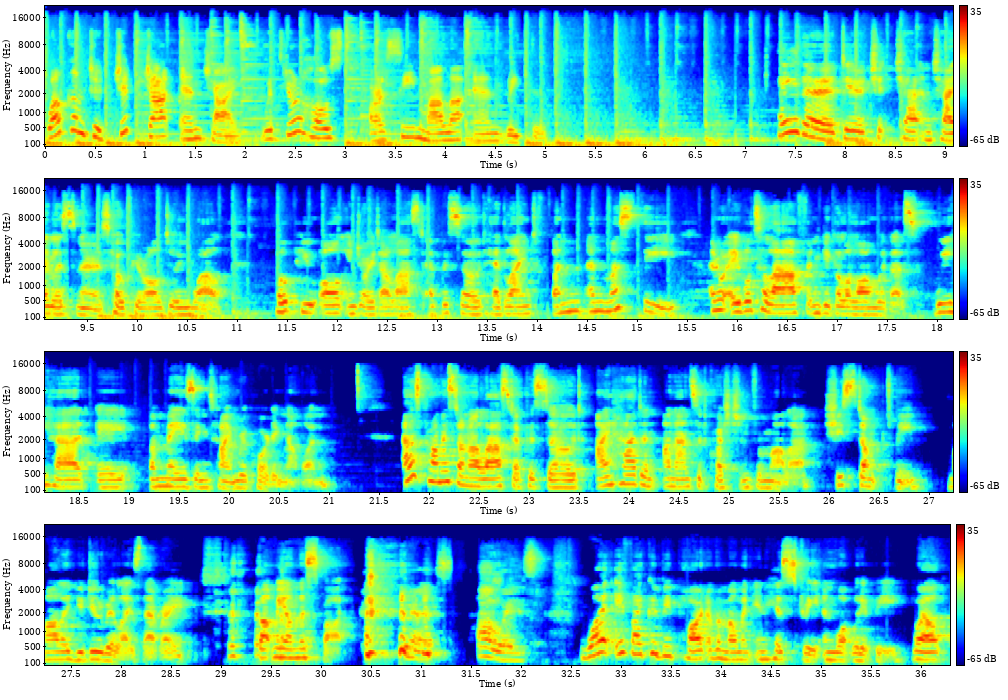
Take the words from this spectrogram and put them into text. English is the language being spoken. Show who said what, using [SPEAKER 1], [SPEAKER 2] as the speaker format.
[SPEAKER 1] Welcome to Chit Chat and Chai with your hosts RC, Mala, and Ritu.
[SPEAKER 2] Hey there, dear Chit Chat and Chai listeners. Hope you're all doing well. Hope you all enjoyed our last episode headlined Fun and Masti and were able to laugh and giggle along with us. We had a amazing time recording that one. As promised on our last episode, I had an unanswered question for Mala. She stumped me. Mala, you do realize that, right? Got me on the spot.
[SPEAKER 3] yes, always.
[SPEAKER 2] What if I could be part of a moment in history and what would it be? Well,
